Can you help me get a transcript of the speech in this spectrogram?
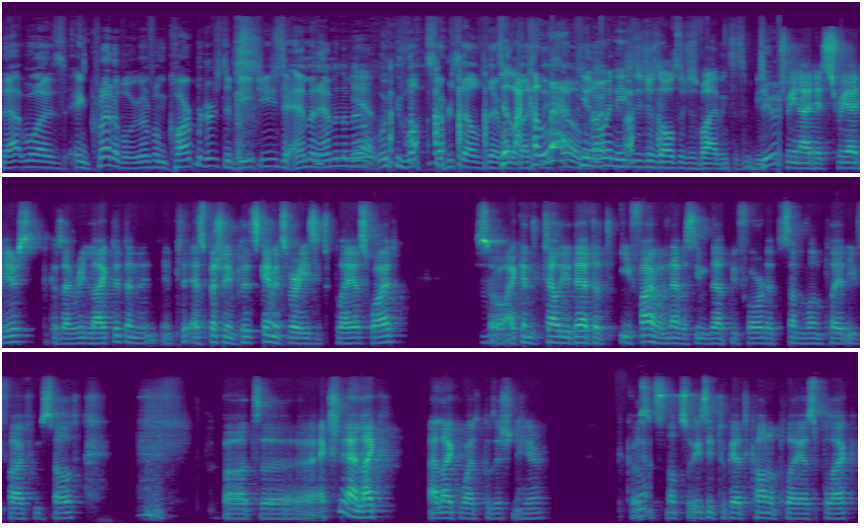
That was incredible. We went from Carpenters to Bee Gees to Eminem in the middle. Yeah. We lost ourselves there. To but La Leslie Calette, you know, right? and he's just also just vibing to some beats. Dude. between I did three ideas because I really liked it, and in, in, especially in Blitz game, it's very easy to play as white. So I can tell you that that e5, I've never seen that before. That someone played e5 himself. but uh, actually, I like I like white position here because Yeah. it's not so easy to get counterplay as black.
